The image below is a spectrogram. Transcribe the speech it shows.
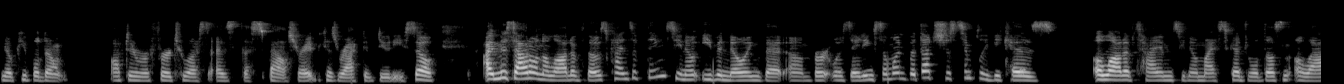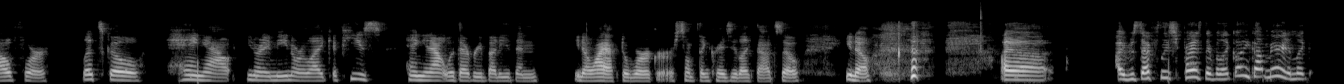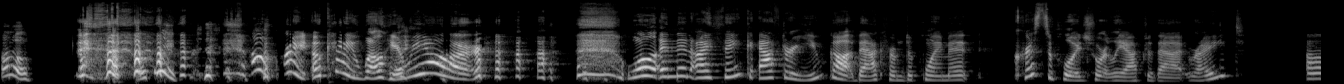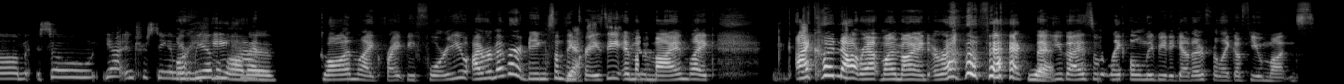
you know, people don't often refer to us as the spouse, right? Because we're active duty. So I miss out on a lot of those kinds of things, you know, even knowing that um, Burt was dating someone, but that's just simply because a lot of times, you know, my schedule doesn't allow for let's go hang out, you know what I mean? Or like if he's hanging out with everybody, then you know I have to work or something crazy like that. So, you know, I uh, I was definitely surprised. They were like, "Oh, you got married." I'm like, "Oh, okay." oh, great. Okay. Well, here we are. well, and then I think after you got back from deployment, Chris deployed shortly after that, right? um, so yeah, interesting. I Or we have a lot had of gone like right before you. I remember it being something yes, crazy in my mind. Like, I could not wrap my mind around the fact yeah. that you guys would like only be together for like a few months.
